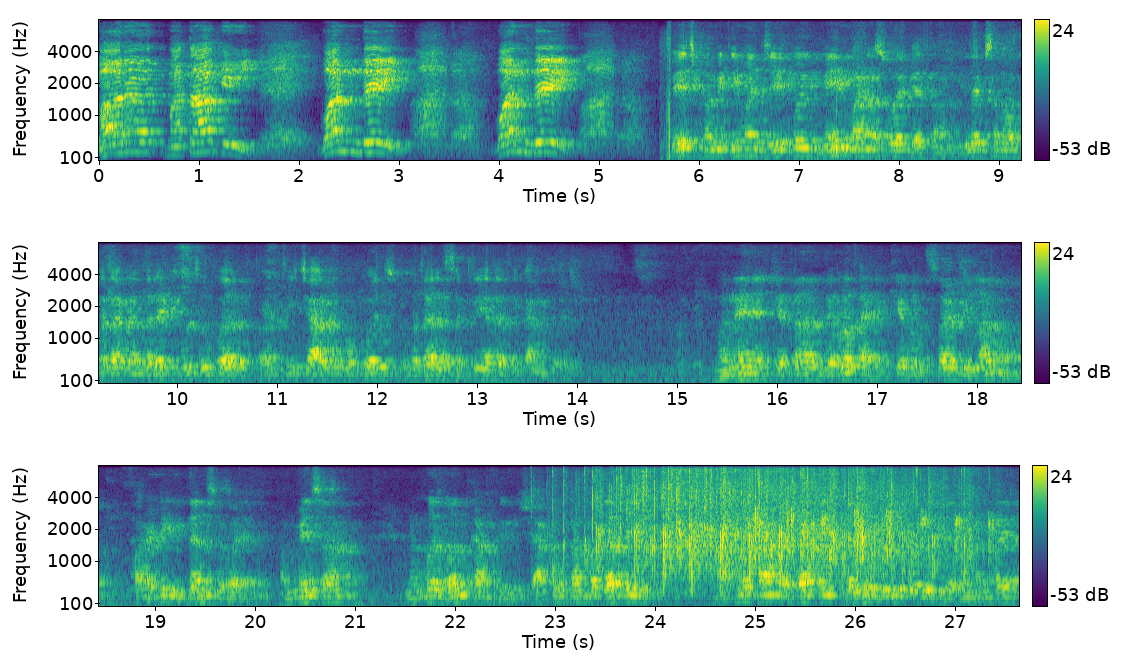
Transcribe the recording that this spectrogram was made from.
ભારત માતા કી વંદે વંદે પેજ કમિટીમાં જે કોઈ મેઇન માણસ હોય બે ત્રણ ઇલેક્શન વખતે આપણે દરેક બુથ ઉપર ત્રણથી ચાર લોકો જ વધારે સક્રિયતાથી કામ કરે છે. મને કહેતા ગર્વ થાય કે વલસાડ જિલ્લામાં પારડી વિધાનસભાએ હંમેશા નંબર વન કામ કર્યું છે. આખું કામ બધાથી આપણું કામ બધાથી પહેલું પૂરું કર્યું છે. રમણભાઈને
